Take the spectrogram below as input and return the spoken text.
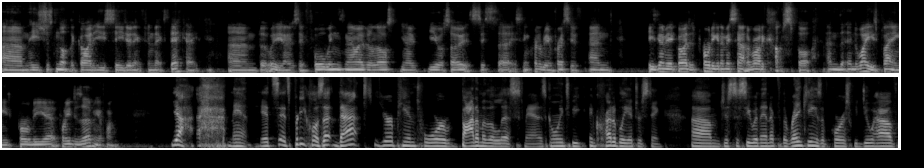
Um, he's just not the guy that you see doing it for the next decade. Um, but you know, is it four wins now over the last you know year or so? It's it's uh, it's incredibly impressive, and he's going to be a guy that's probably going to miss out on a Ryder Cup spot. And and the way he's playing, he's probably uh, probably deserving of one. Yeah, man, it's it's pretty close. That that European Tour bottom of the list, man, is going to be incredibly interesting um, just to see where they end up for the rankings. Of course, we do have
